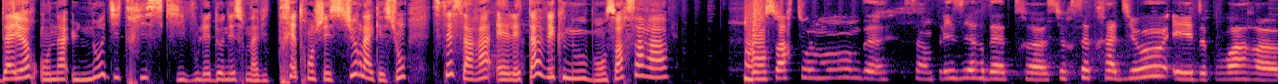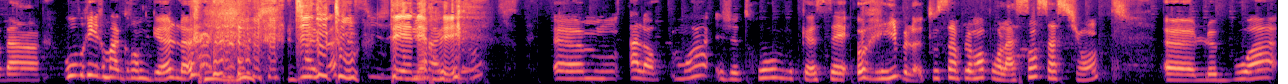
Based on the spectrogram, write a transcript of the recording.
D'ailleurs, on a une auditrice qui voulait donner son avis très tranché sur la question. C'est Sarah, elle est avec nous. Bonsoir Sarah. Bonsoir tout le monde. C'est un plaisir d'être euh, sur cette radio et de pouvoir euh, ben, ouvrir ma grande gueule. Dis-nous tout. T'es énervée. Euh, alors, moi, je trouve que c'est horrible, tout simplement pour la sensation. Euh, le bois,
